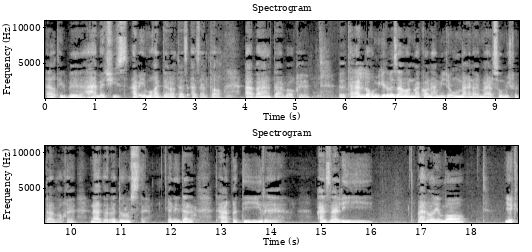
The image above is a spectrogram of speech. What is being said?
تقدیر به همه چیز همه مقدرات از ازل تا ابد در واقع تعلق می‌گیره و زمان مکان هم اینجا اون معنای مرسومش رو در واقع نداره. درسته. یعنی در تقدیر ازلی برای ما یک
